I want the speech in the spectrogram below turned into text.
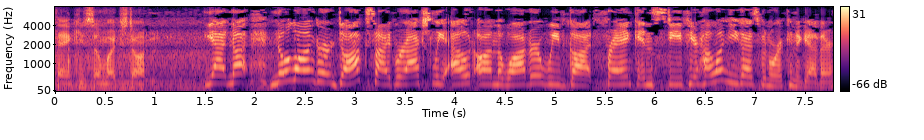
Thank you so much, Dawn. Yeah, not no longer dockside. We're actually out on the water. We've got Frank and Steve here. How long you guys been working together?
